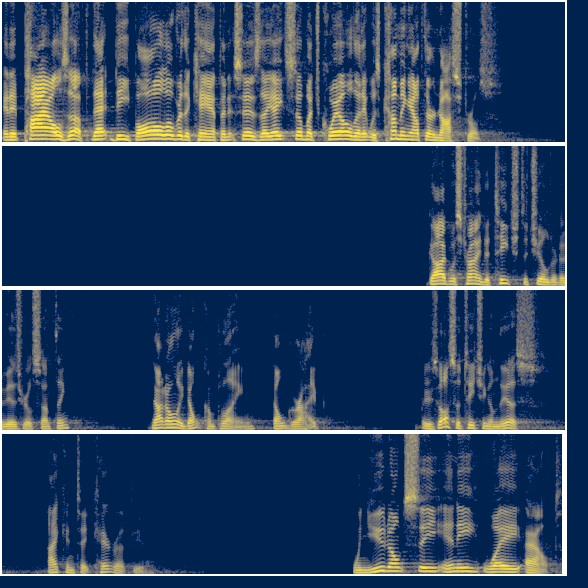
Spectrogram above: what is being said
And it piles up that deep all over the camp, and it says they ate so much quail that it was coming out their nostrils. God was trying to teach the children of Israel something. Not only don't complain, don't gripe, but He's also teaching them this I can take care of you. When you don't see any way out,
